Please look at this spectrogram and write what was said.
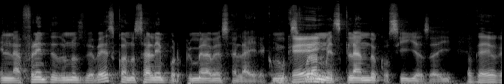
en la frente de unos bebés cuando salen por primera vez al aire, como que se Ok. fueran mezclando cosillas ahí. Ok, ok.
